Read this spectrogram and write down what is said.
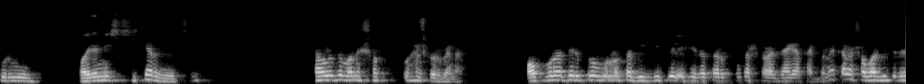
কর্মী হয়রানির শিকার হয়েছে তাহলে তো মানুষ সত্য প্রকাশ করবে না। অপরাধের প্রবণতা বৃদ্ধি পেলে সেটা তার প্রকাশ করার জায়গা থাকবে না, কারণ সবার ভিতরে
